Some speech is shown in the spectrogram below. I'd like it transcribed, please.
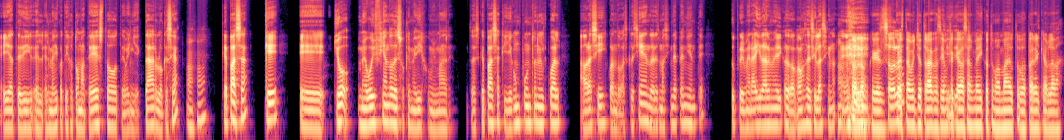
ella te di el el médico te dijo tómate esto, te va a inyectar", lo que sea. ¿Qué pasa? Que, eh, yo me voy fiando de eso que me dijo mi madre. Entonces, ¿qué pasa? Que llega un punto en el cual, ahora sí, cuando vas creciendo, eres más independiente, tu primera ida al médico, va vamos a decirlo así, ¿no? Mm, solo, que es ¿Solo? cuesta mucho trabajo Sí, siempre que sí. vas al médico, tu mamá o tu papá era el que hablaba.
